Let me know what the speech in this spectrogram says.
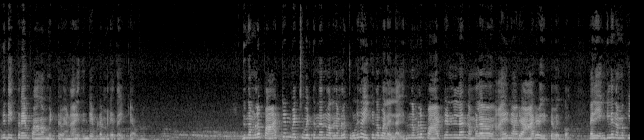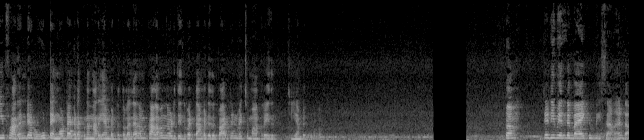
ഇതിന്റെ ഇത്രയും ഭാഗം വിട്ട് വേണം. ഇതിന്റെ ഇവിടം വരെ തയ്ക്കാവുള്ളൂ. ഇത് നമ്മൾ പാറ്റേൺ വെച്ച് വെട്ടുന്നതെന്ന് പറഞ്ഞാൽ നമ്മൾ തുണി തയ്ക്കുന്ന പോലല്ല. ഇത് നമ്മൾ പാറ്റേണിൽ നമ്മൾ അതിനൊരു ആരോ ഇട്ട് വെക്കും. കാര്യം എങ്കിലേ നമുക്ക് ഈ ഫറിന്റെ റൂട്ട് എങ്ങോട്ടാണ് കിടക്കണം എന്ന് അറിയാൻ പറ്റത്തുള്ളൂ. അല്ലാതെ നമുക്ക് അളവൊന്നും എടുത്ത് ഇത് വെട്ടാൻ പറ്റത്തില്ല. പാറ്റേൺ വെച്ച് മാത്രമേ ഇത് ചെയ്യാൻ പറ്റുള്ളൂ ഇപ്പം ടെഡി ബിയറിന്റെ ബാക്ക് പീസാണ് കേട്ടോ.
